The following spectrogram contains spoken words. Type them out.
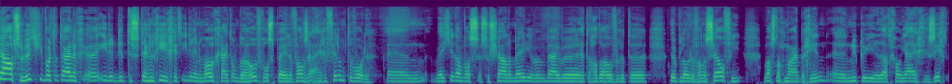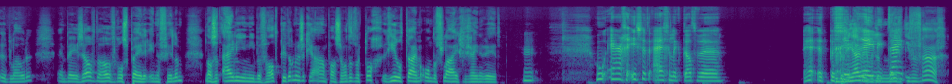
Ja, absoluut. Je wordt uiteindelijk, eh ieder, dit technologie geeft iedereen de mogelijkheid om de hoofdrolspeler van zijn eigen film te worden. En weet je, dan was sociale media, waarbij we het hadden over het eh, uploaden van een selfie, was nog maar het begin. Eh, nu kun je inderdaad gewoon je eigen gezicht uploaden. En ben je zelf de hoofdrolspeler in een film. En als het einde je niet bevalt, kun je het ook nog eens een keer aanpassen. Want het wordt toch real-time on the fly gegenereerd. Hoe erg is het eigenlijk dat we hè, het begrip begin met een realiteit. negatieve vraag.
